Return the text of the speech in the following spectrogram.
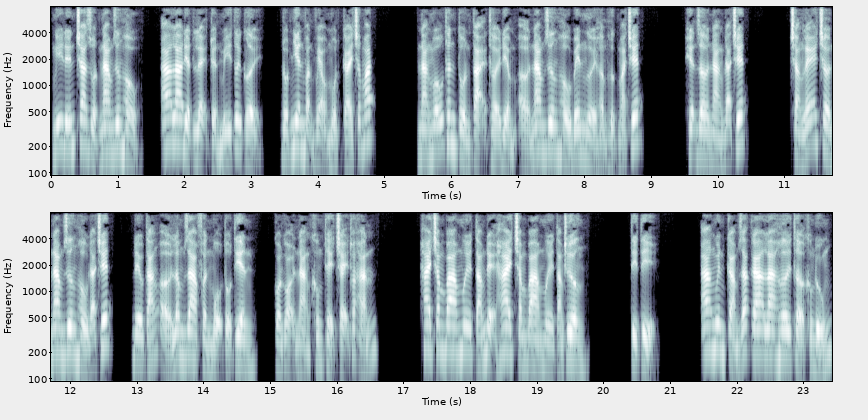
Nghĩ đến cha ruột Nam Dương Hầu, A la điệt lệ tuyển Mỹ tươi cười, đột nhiên vặn vẹo một cái trước mắt. Nàng mẫu thân tồn tại thời điểm ở Nam Dương Hầu bên người hầm hực mà chết. Hiện giờ nàng đã chết. Chẳng lẽ chờ Nam Dương Hầu đã chết, đều táng ở lâm gia phần mộ tổ tiên, còn gọi nàng không thể chạy thoát hắn. 238 đệ 238 chương. Tỷ tỷ. A Nguyên cảm giác A la hơi thở không đúng,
